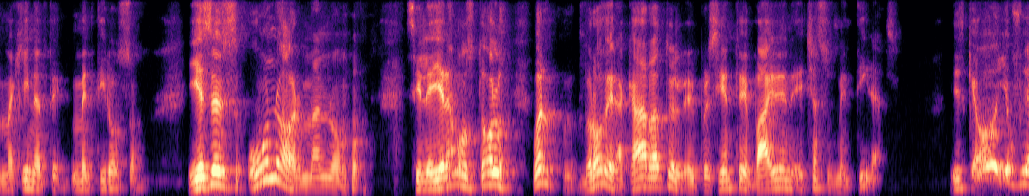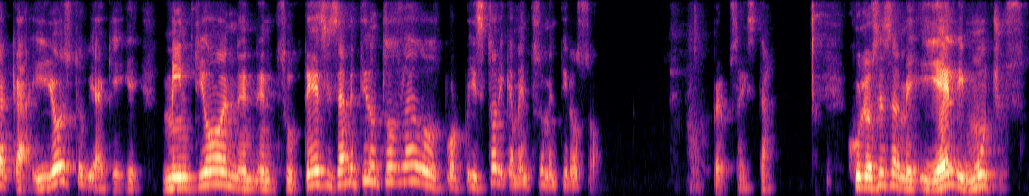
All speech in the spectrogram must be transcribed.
imagínate, mentiroso. Y ese es uno, hermano. Si leyéramos todo, lo... bueno, brother, a cada rato el, presidente Biden echa sus mentiras. Y es que, oh, yo fui acá y yo estuve aquí. Mintió en, su tesis, se ha mentido en todos lados, por, históricamente es un mentiroso. Pero pues ahí está. Julio César y él y muchos.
